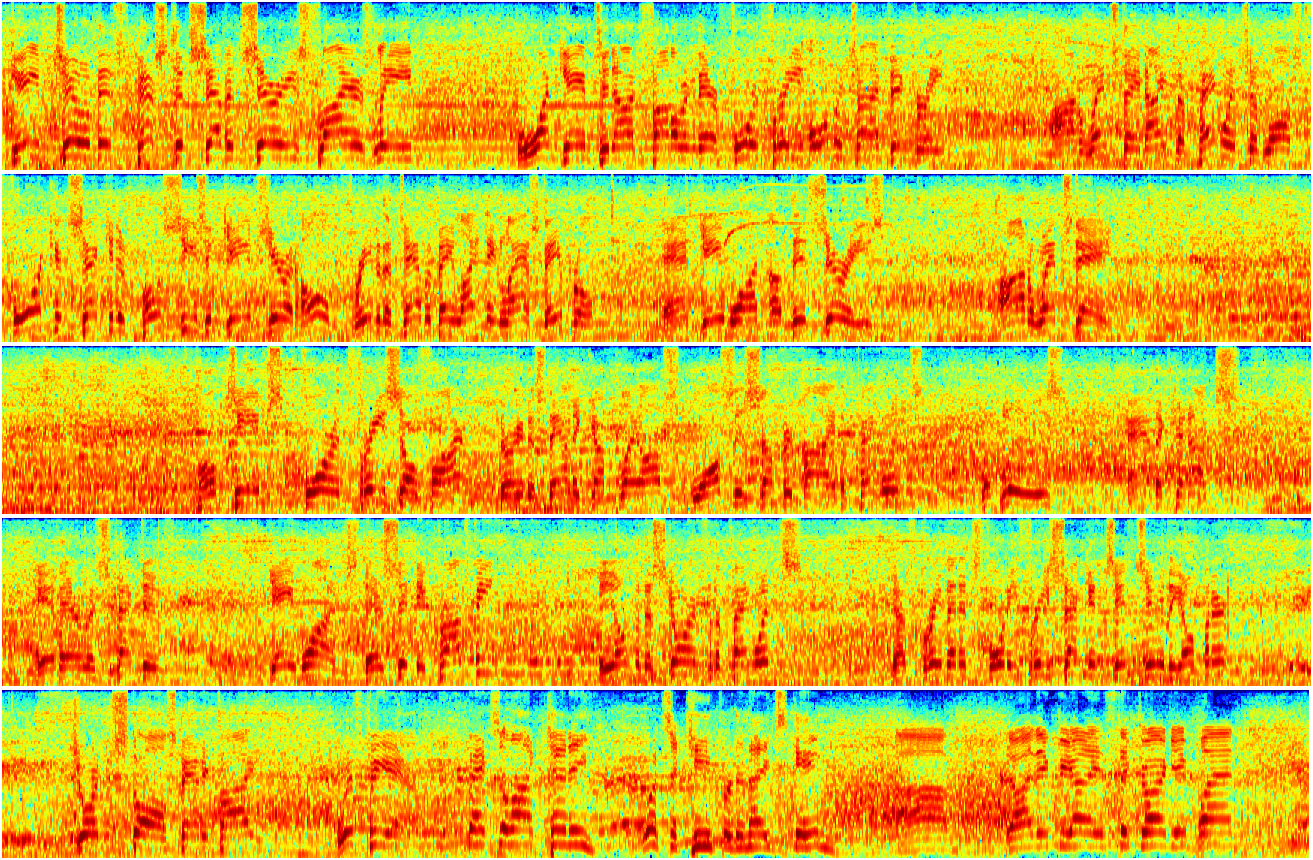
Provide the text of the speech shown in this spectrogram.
game two of this best of seven series. Flyers lead one game to none following their 4-3 overtime victory on Wednesday night. The Penguins have lost four consecutive postseason games here at home. Three to the Tampa Bay Lightning last April. And game one of this series on Wednesday. Home teams four and three so far during the Stanley Cup playoffs. Losses suffered by the Penguins, the Blues, and the Canucks in their respective game ones. There's Sidney Crosby. He opened the scoring for the Penguins. Just three minutes, 43 seconds into the opener. Jordan Staal standing by with Pierre. Thanks a lot, Kenny. What's the key for tonight's game? Um, you know, I think we gotta stick to our game plan,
